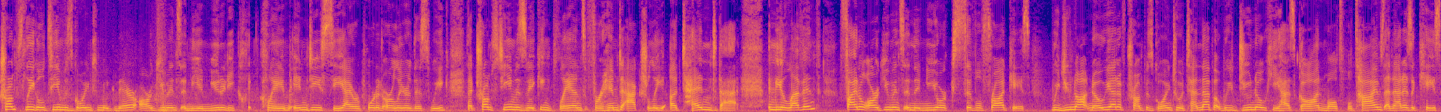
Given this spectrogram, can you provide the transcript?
Trump's legal team is going to make their arguments in the immunity cl- claim in D.C. I reported earlier this week that Trump's team is making plans for him to actually attend that. In the 11th, final arguments in the New York civil fraud case. We do not know yet if Trump is going to attend that, but we do know he has gone multiple times, and that is a case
